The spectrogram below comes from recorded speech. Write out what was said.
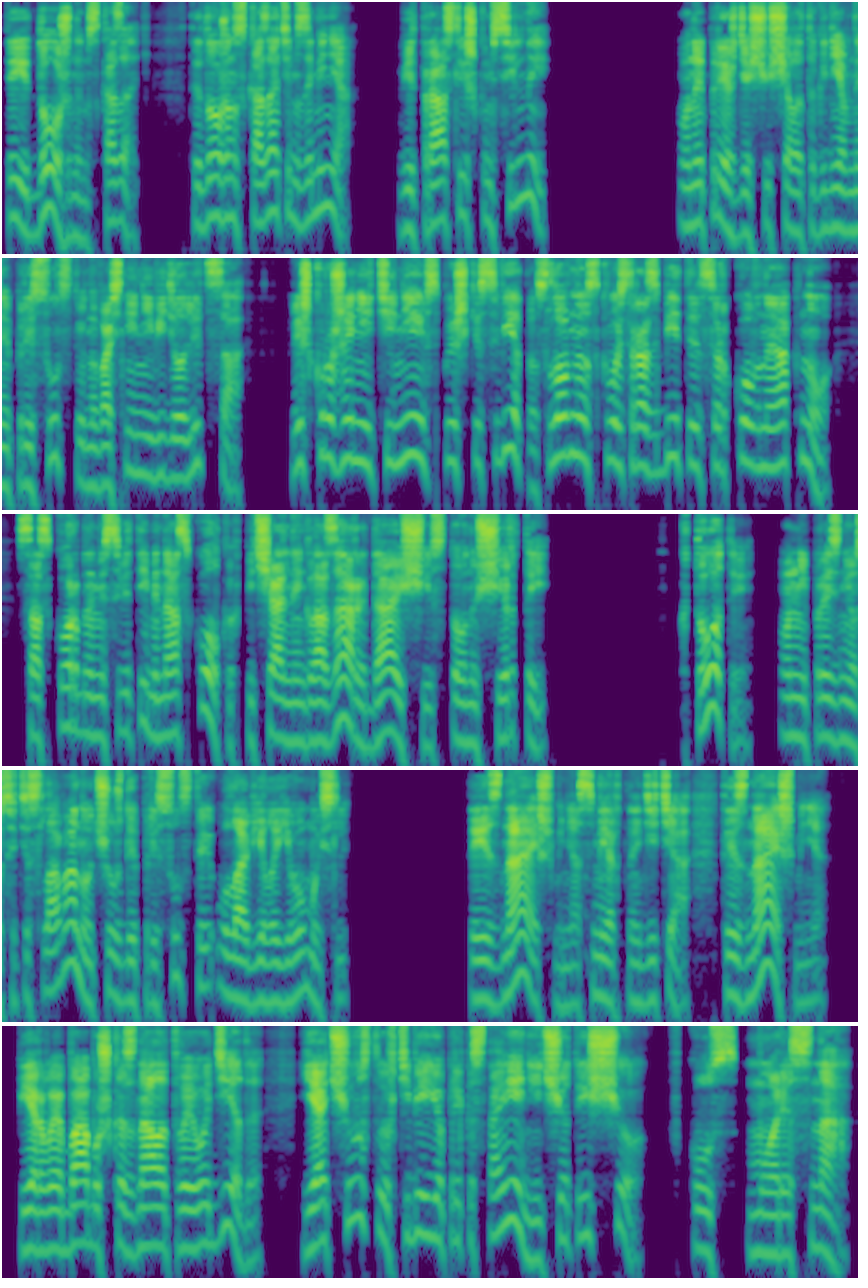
«Ты должен им сказать. Ты должен сказать им за меня. Ветра слишком сильны». Он и прежде ощущал это гневное присутствие, но во сне не видел лица, лишь кружение теней и вспышки света, словно сквозь разбитое церковное окно, со скорбными святыми на осколках, печальные глаза, рыдающие, стонущие рты. «Кто ты?» Он не произнес эти слова, но чуждое присутствие уловило его мысль. «Ты знаешь меня, смертное дитя, ты знаешь меня. Первая бабушка знала твоего деда. Я чувствую в тебе ее прикосновение и что-то еще. Вкус моря сна».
